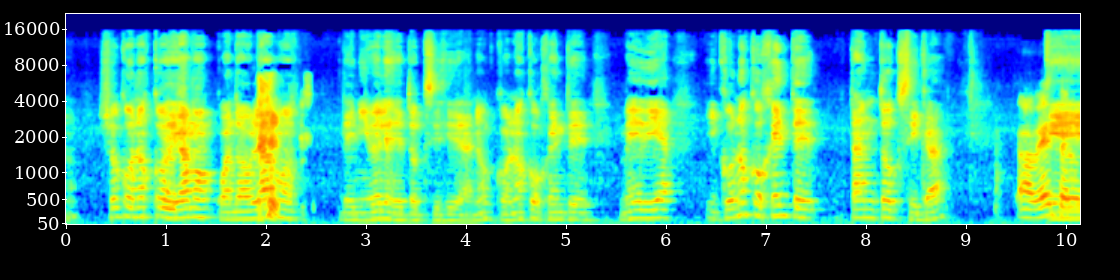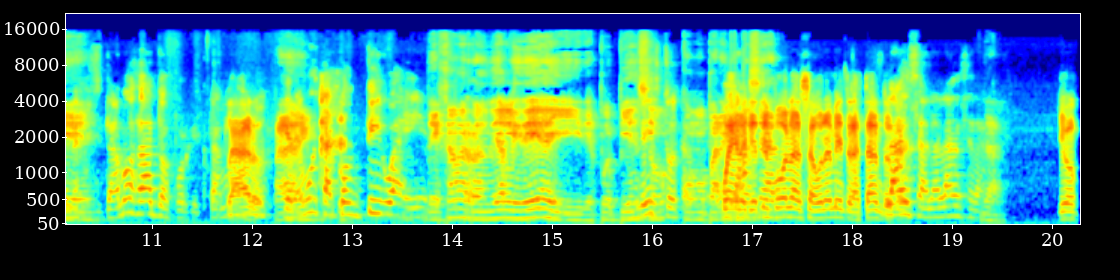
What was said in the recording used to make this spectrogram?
¿no? Yo conozco, digamos, cuando hablamos de niveles de toxicidad, ¿no? Conozco gente media y conozco gente tan tóxica a ver, que- pero necesitamos datos porque estamos Claro. queremos estar contigo ahí. Déjame redondear la idea y después pienso Listo, como para Bueno, yo te puedo lanzar una mientras tanto. Lánzala, lánzala. Dale. Yo,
